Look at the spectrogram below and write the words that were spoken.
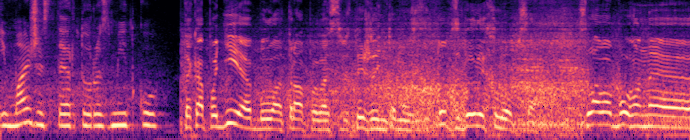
і майже стерту розмітку. Така подія була, трапилась тиждень тому. Тут збили хлопця. Слава Богу, не,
